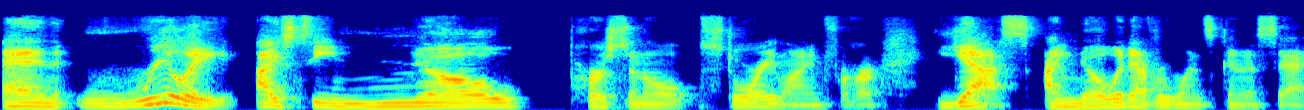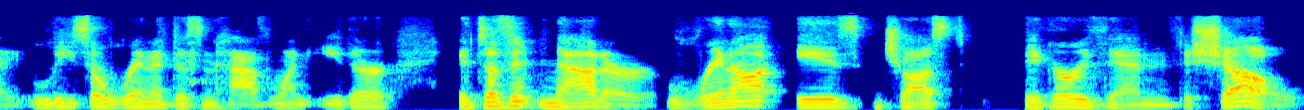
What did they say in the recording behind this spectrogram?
and really, I see no personal storyline for her. Yes, I know what everyone's going to say. Lisa Rinna doesn't have one either. It doesn't matter. Rinna is just bigger than the show.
